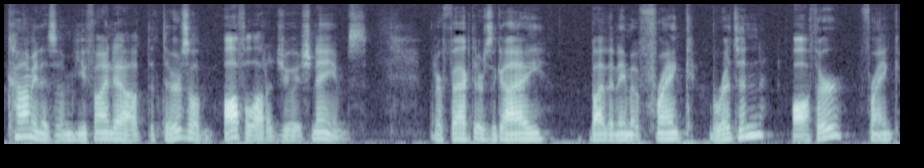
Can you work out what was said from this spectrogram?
communism, you find out that there's an awful lot of Jewish names. Matter of fact, there's a guy by the name of Frank Britton, author, Frank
